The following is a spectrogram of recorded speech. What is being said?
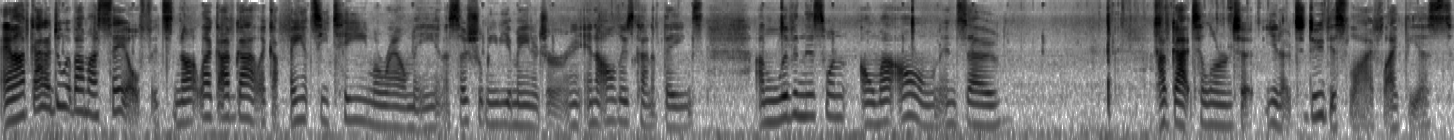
And I've got to do it by myself. It's not like I've got like a fancy team around me and a social media manager and, and all those kind of things. I'm living this one on my own. And so I've got to learn to, you know, to do this life like this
